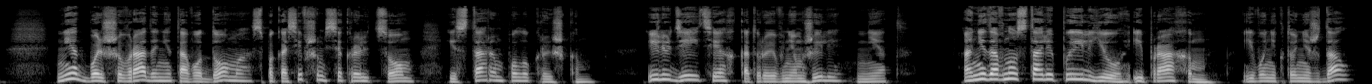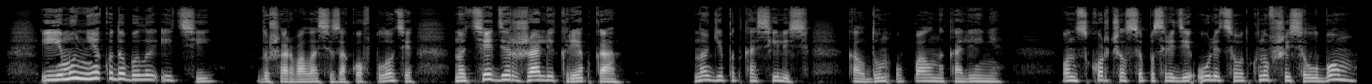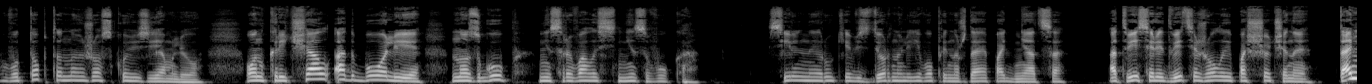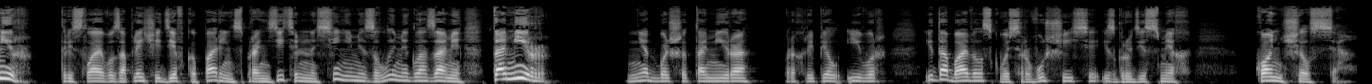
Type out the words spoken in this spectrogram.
Нет больше в Радоне того дома с покосившимся крыльцом и старым полукрышком. И людей тех, которые в нем жили, нет. Они давно стали пылью и прахом, его никто не ждал, и ему некуда было идти. Душа рвалась из оков плоти, но те держали крепко. Ноги подкосились, колдун упал на колени. Он скорчился посреди улицы, уткнувшись лбом в утоптанную жесткую землю. Он кричал от боли, но с губ не срывалось ни звука. Сильные руки вздернули его, принуждая подняться. Отвесили две тяжелые пощечины. «Тамир!» Трясла его за плечи девка-парень с пронзительно синими злыми глазами. «Тамир!» «Нет больше Тамира», — прохрипел Ивар и добавил сквозь рвущийся из груди смех. «Кончился!»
